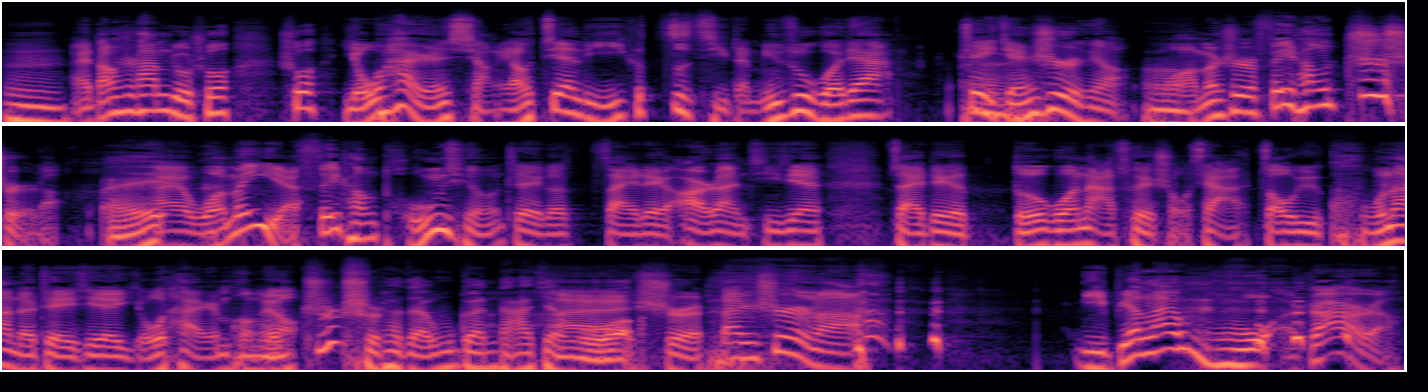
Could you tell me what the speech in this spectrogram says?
嗯哎，当时他们就说说犹太人想要建立一个自己的民族国家，这件事情，嗯我们是非常支持的。哎，哎，我们也非常同情这个在这个二战期间，在这个德国纳粹手下遭遇苦难的这些犹太人朋友。支持他在乌干达建哎，国，是，但是呢，你别来我这儿啊，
